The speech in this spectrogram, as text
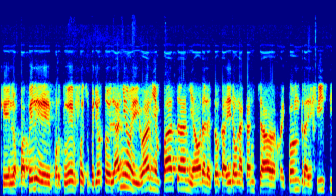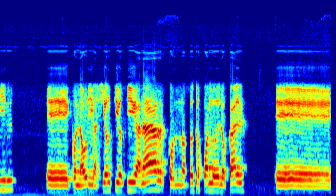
que en los papeles portugués fue superior todo el año y van y empatan y ahora le toca ir a una cancha recontra difícil eh, con la obligación sí o sí ganar, con nosotros jugando de local eh,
